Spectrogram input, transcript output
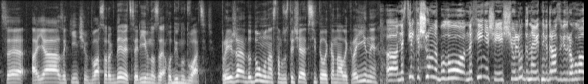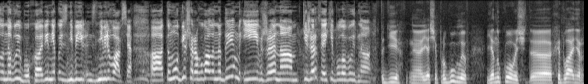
це, а я закінчив 2.49, це рівно за годину 20. Приїжджаємо додому, нас там зустрічають всі телеканали країни. Е, Настільки шумно було на фініші, що люди навіть не відразу відреагували на вибух. Е, Він якось знівель- знівелювався. Е, Тому більше реагували на дим і вже на ті жертви, які було видно. Тоді е, я ще прогуглив Янукович, е, хедлайнер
